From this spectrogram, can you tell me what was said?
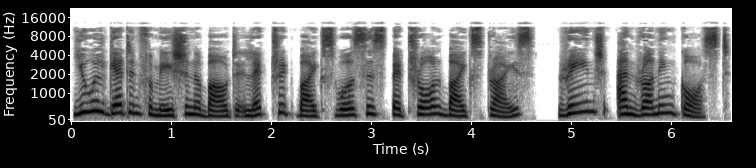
you will get information about electric bikes versus petrol bikes price, range and running cost.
